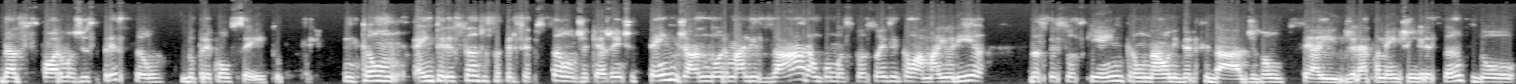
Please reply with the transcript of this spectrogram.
das formas de expressão do preconceito. Então, é interessante essa percepção de que a gente tende a normalizar algumas situações, então a maioria das pessoas que entram na universidade vão ser aí diretamente ingressantes do,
